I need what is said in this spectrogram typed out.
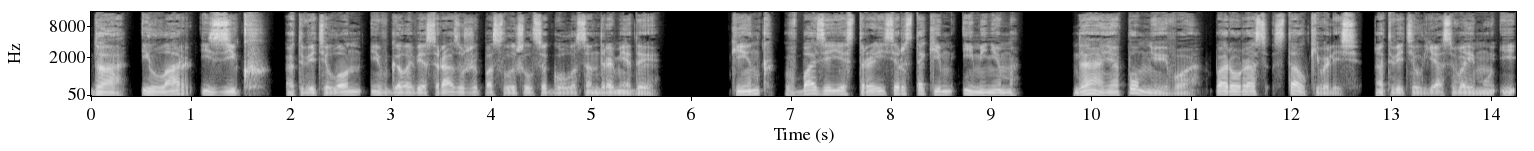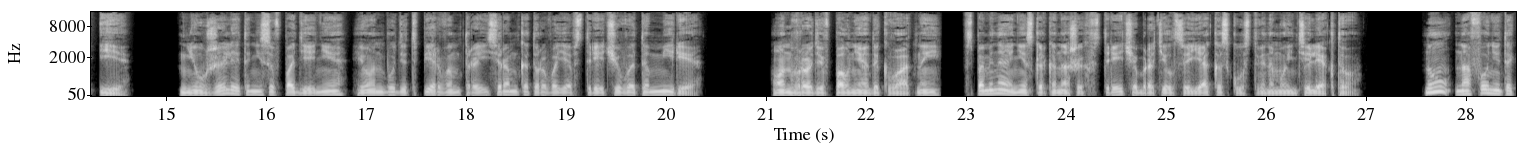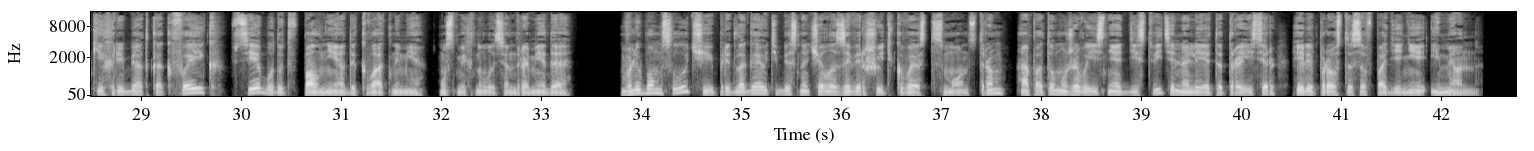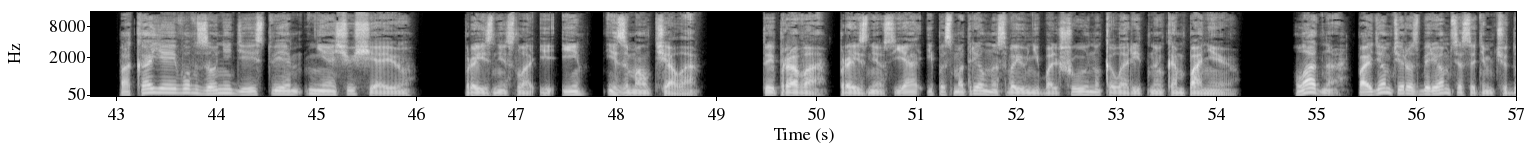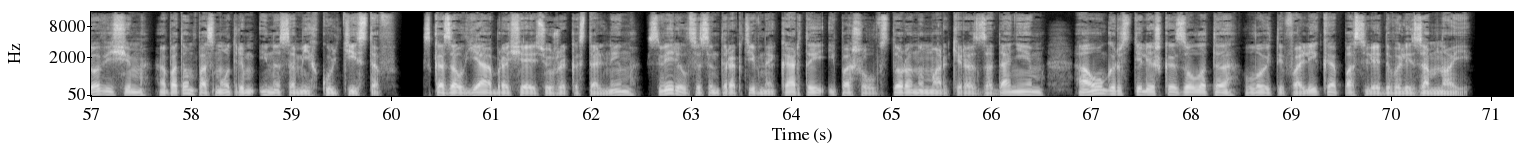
«Да, Илар и Зик», — ответил он, и в голове сразу же послышался голос Андромеды. Кинг, в базе есть трейсер с таким именем». «Да, я помню его. Пару раз сталкивались», — ответил я своему ИИ. «Неужели это не совпадение, и он будет первым трейсером, которого я встречу в этом мире?» Он вроде вполне адекватный. Вспоминая несколько наших встреч, обратился я к искусственному интеллекту. «Ну, на фоне таких ребят, как Фейк, все будут вполне адекватными», — усмехнулась Андромеда. В любом случае, предлагаю тебе сначала завершить квест с монстром, а потом уже выяснять, действительно ли это трейсер или просто совпадение имен. Пока я его в зоне действия не ощущаю», — произнесла ИИ и замолчала. «Ты права», — произнес я и посмотрел на свою небольшую, но колоритную компанию. «Ладно, пойдемте разберемся с этим чудовищем, а потом посмотрим и на самих культистов». — сказал я, обращаясь уже к остальным, сверился с интерактивной картой и пошел в сторону маркера с заданием, а Огр с тележкой золота, Ллойд и Фалика последовали за мной.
